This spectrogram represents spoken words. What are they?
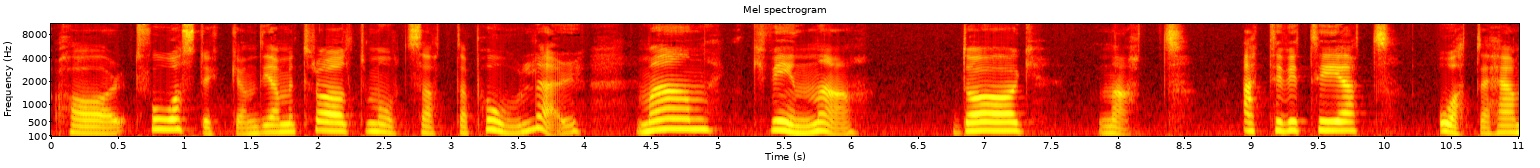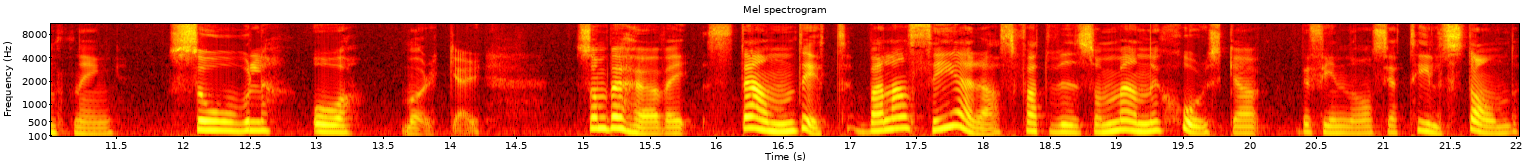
har två stycken diametralt motsatta poler. Man, kvinna, dag, natt. Aktivitet, återhämtning, sol och mörker som behöver ständigt balanseras för att vi som människor ska befinna oss i ett tillstånd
